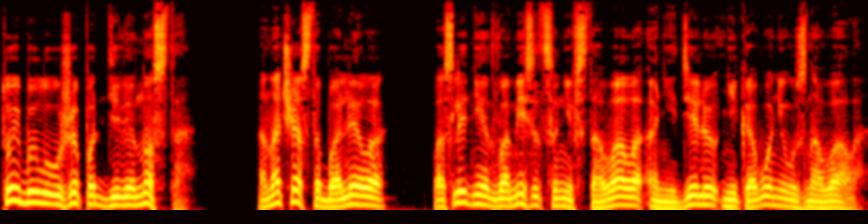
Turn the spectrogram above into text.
Той было уже под девяносто, она часто болела, последние два месяца не вставала, а неделю никого не узнавала.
